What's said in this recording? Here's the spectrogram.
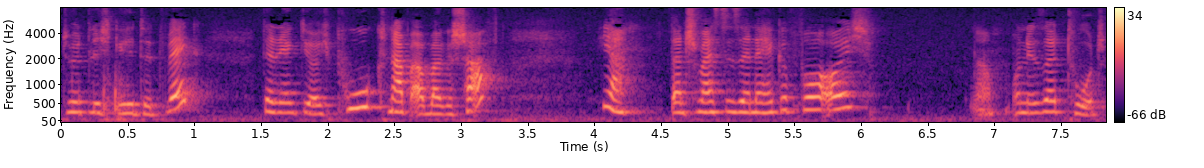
tödlich gehittet weg, dann denkt ihr euch, puh, knapp aber geschafft. Ja, dann schmeißt ihr seine Hecke vor euch ja, und ihr seid tot.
